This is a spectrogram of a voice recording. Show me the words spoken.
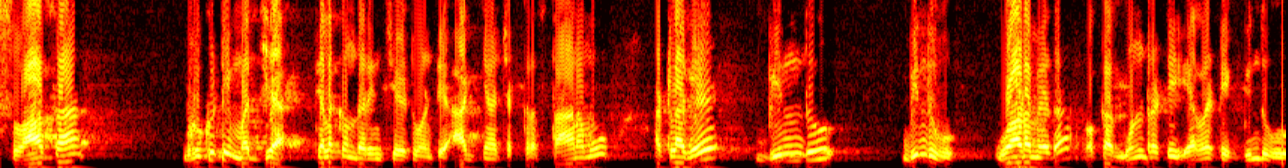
శ్వాస భృకుటి మధ్య తిలకం ధరించేటువంటి ఆజ్ఞాచక్ర స్థానము అట్లాగే బిందు బిందువు గోడ మీద ఒక గుండ్రటి ఎర్రటి బిందువు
